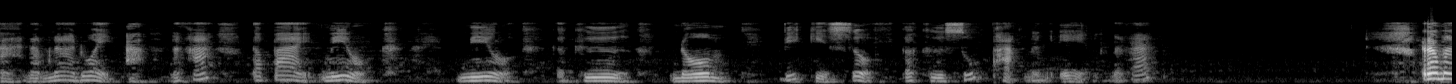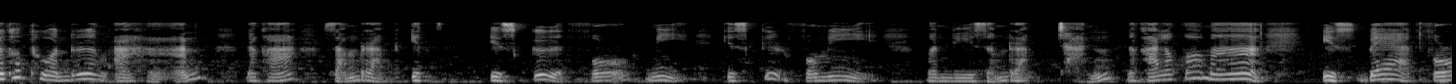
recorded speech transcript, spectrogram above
อ่านำหน้าด้วยอะนะคะ ต่อไป milk milk ก็คือนม vicky soup ก็คือซุปผักนั่นเองนะคะ เรามาทบทวนเรื่องอาหารนะคะสำหรับ it is good for me is good for me มันดีสำหรับฉันนะคะ แล้วก็มา it's bad for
